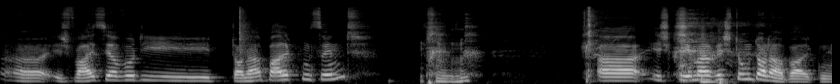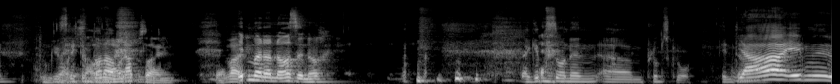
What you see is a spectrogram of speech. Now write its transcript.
Äh, ich weiß ja, wo die Donnerbalken sind. Äh, ich gehe mal Richtung Donnerbalken. Du gehst Richtung Donnerbalken. Immer der Nase noch. Da gibt es so einen ähm, Plumpsklo. Hinter- Ja, eben,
